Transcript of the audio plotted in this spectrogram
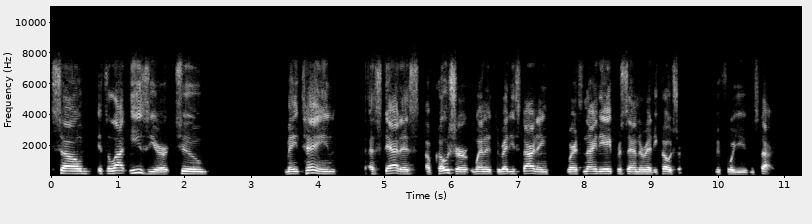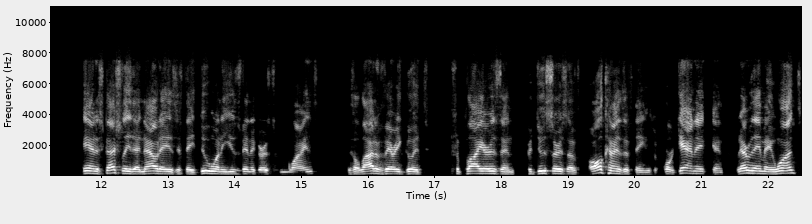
So it's a lot easier to maintain a status of kosher when it's already starting where it's 98% already kosher before you even start. And especially that nowadays, if they do want to use vinegars and wines, there's a lot of very good suppliers and producers of all kinds of things, organic and whatever they may want.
